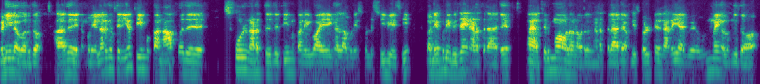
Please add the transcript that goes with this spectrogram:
வெளியில வருதோ அதாவது நம்ம எல்லாருக்கும் தெரியும் திமுக நாற்பது ஸ்கூல் நடத்துது திமுக நிர்வாகிகள் அப்படின்னு சொல்லிட்டு சிபிஎஸ்சி பட் எப்படி விஜய் நடத்துறாரு அஹ் திருமாவளவன் அவர்கள் நடத்துறாரு அப்படின்னு சொல்லிட்டு நிறைய உண்மைகள் வந்ததோ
